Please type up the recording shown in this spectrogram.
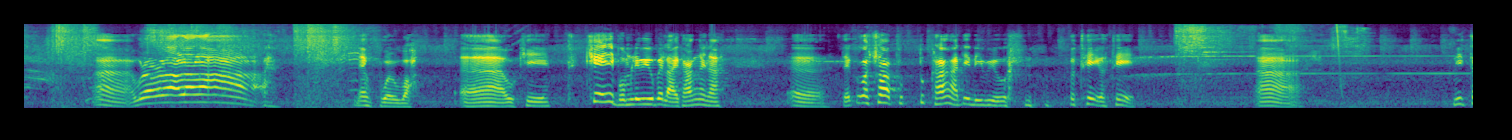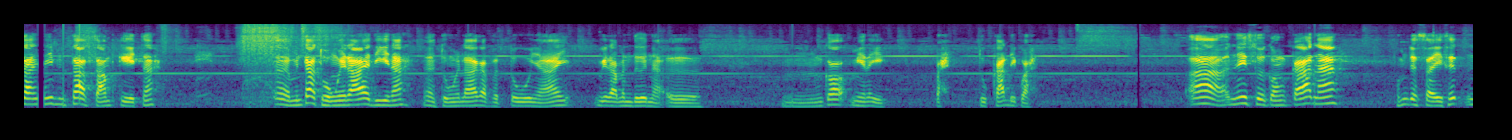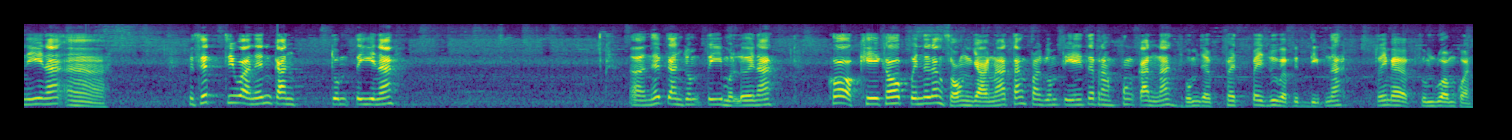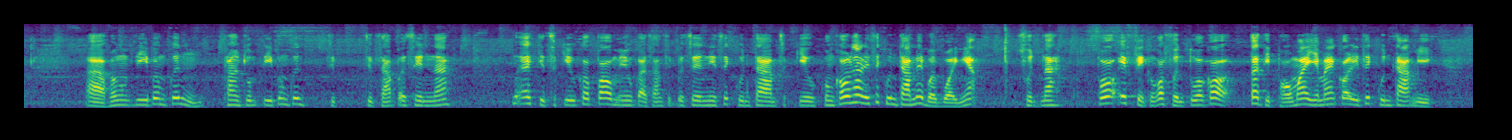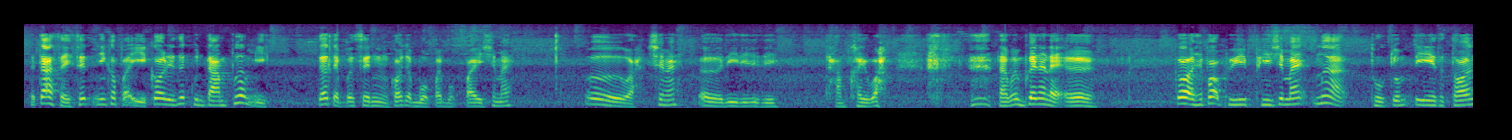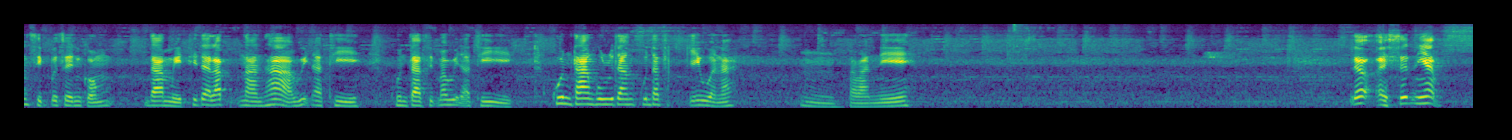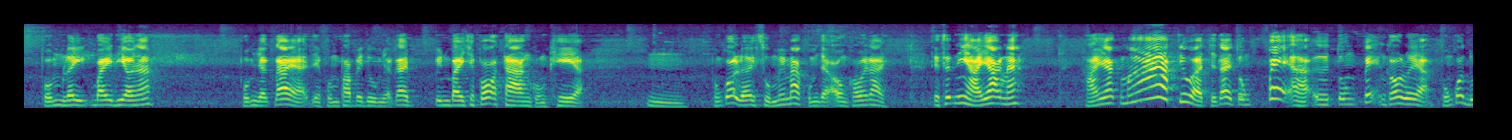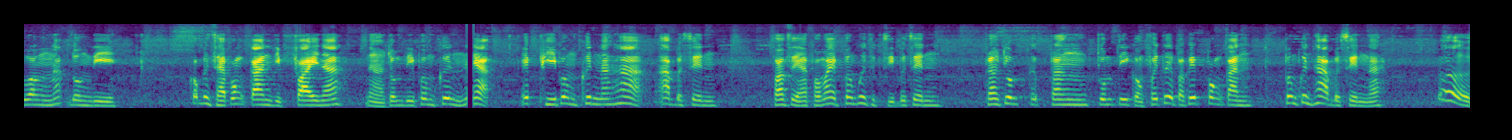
อ่าลาลาลาลาแน่หวยว่ะอ่าโอเคเคนี่ผมรีวิวไปหลายครั้งเลยนะเออแต่ก็ชอบทุกทุกครั้งอะที่รีวิวก็เท่ก็เท่อ่านี่ท่านี่เป็นท่าสามเกตนะเออมันท่าถ่วงเวลาดีนะเออถ่วงเวลากับศัตรูอย่าให้เวลามันเดินอะเอออืมก็มีอะไรอีกไปดูการ์ดดีกว่า อ่าในส่วนของการ์ดนะ ผมจะใส่เซตนี้นะ อ่า เป็นเซตที่ว่าเน้นการโจมตีนะ อ่า เน้นการโจมตีหมดเลยนะก็เคเขาเป็นได้ทั้งสองอย่างนะ ทั้งพลังโจมตีและพลังป้องกันนะ ผมจะไปไปดูแบบดิบๆนะ ตอนนี้แบบรวมๆก่อน อ่า พลังโจมตีเพิ่มขึ้น พลังโจมตีเพิ่มขึ้น10 13%นะ เมื่อแอคทีฟสกิลเข้าเป้ามีโอกาส 30%นี่เซตคุณไทม์สกิลของเขาถ้ารีเซ็ตคุณไทม์ได้บ่อยๆเงี้ย สุดนะ เพราะเอฟเฟกต์ของเขาส่วนตัวก็ถ้าติดเผาไหม้ใช่ไหมก็รีเซ็ตคุณไทม์อีกแล้วถ้าใส่เซตนี้เข้าไปอีกก็รีเซ็ตคุณไทม์เพิ่มอีก แล้วแต่เปอร์เซ็นต์เขาจะบวกไปบวกไปใช่ไหมเออว่ะใช่ไหมเออดีดีดีถามใครวะถามเพื่อนๆนั่นแหละเออ ก็เฉพาะ PVP ใช่ไหมเมื่อถูกโจมตีสะท้อน 10%ของดาเมจที่ได้รับนาน 5 วินาที คุณตาม 15 วินาที คุณทางคุณรู้ทางคุณตามสกิลอะนะ อืม ประมาณนี้ แล้วไอ้เซตเนี้ยผมเลืออีกใบเดียวนะ ผมอยากได้อะเดี๋ยวผมพาไปดูอยากได้เป็นใบเฉพาะทางของเคอะอืม ผมก็เลยสุ่มไม่มากผมจะเอาเขาไว้ได้ แต่เซตนี้หายากนะ หายากมากที่ว่าจะได้ตรงเป๊ะอะเออตรงเป๊ะเขาเลยอะผมก็ดวงนะดวงดี ก็เป็นสายป้องกันติดไฟนะนะโจมตีเพิ่มขึ้นเนี่ย FP เพิ่มขึ้นนะห้าห้าเปอร์เซ็นต์ความเสียหายเผาไหม้เพิ่มขึ้นสิบสี่เปอร์เซ็นต์พลังโจมพลังโจมตีของไฟเตอร์ประเภทป้องกันเพิ่มขึ้นห้าเปอร์เซ็นต์นะ เออ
